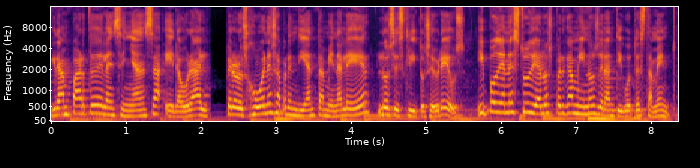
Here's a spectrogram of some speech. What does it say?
Gran parte de la enseñanza era oral, pero los jóvenes aprendían también a leer los escritos hebreos y podían estudiar los pergaminos del Antiguo Testamento.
